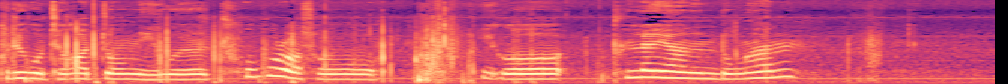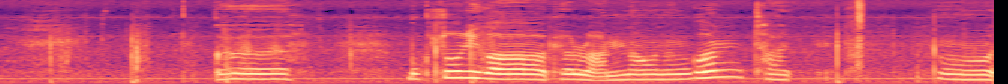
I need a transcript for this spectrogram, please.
그리고 제가 좀 이거에 초보라서 이거 플레이하는 동안 그 목소리가 별로 안 나오는 건 자, 어,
